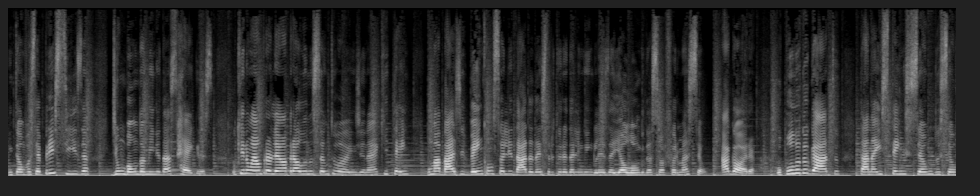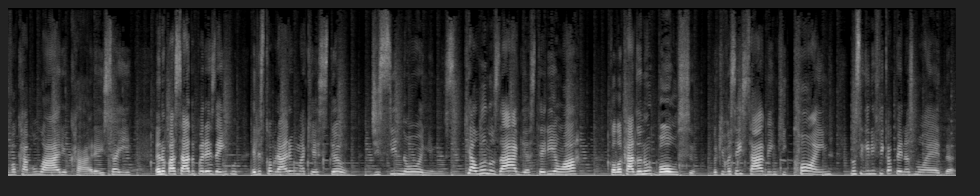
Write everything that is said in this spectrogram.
Então você precisa de um bom domínio das regras. O que não é um problema para aluno Santo Anjo, né? Que tem uma base bem consolidada da estrutura da língua inglesa aí ao longo da sua formação. Agora, o pulo do gato tá na extensão do seu vocabulário, cara. Isso aí. Ano passado, por exemplo, eles cobraram uma questão de sinônimos que alunos águias teriam, ó, colocado no bolso. Porque vocês sabem que coin não significa apenas moeda,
